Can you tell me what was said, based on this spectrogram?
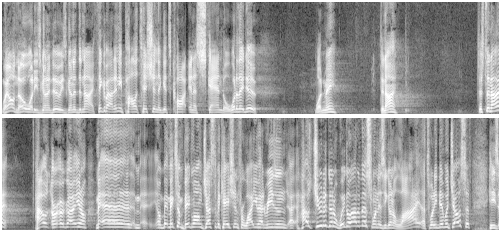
We all know what he's going to do. He's going to deny. Think about any politician that gets caught in a scandal. What do they do? Wasn't me. Deny. Just deny it. How, or, or uh, you, know, uh, you know, make some big long justification for why you had reason. Uh, how's Judah going to wiggle out of this one? Is he going to lie? That's what he did with Joseph. He's,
